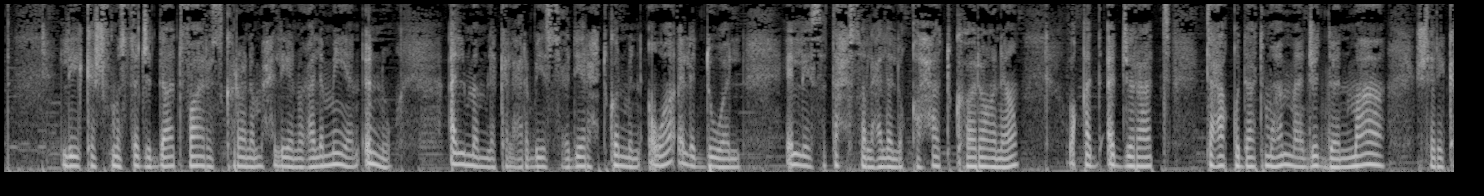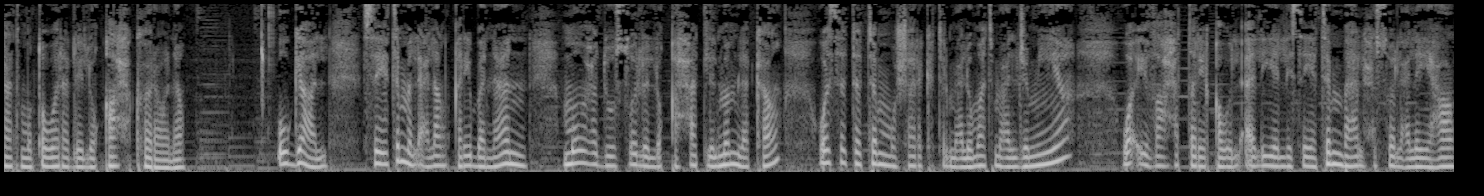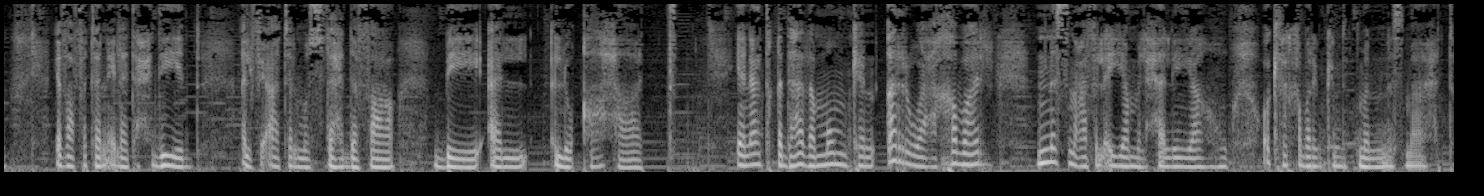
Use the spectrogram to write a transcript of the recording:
لكشف مستجدات فيروس كورونا محليا وعالميا أنه المملكة العربية السعودية راح تكون من أوائل الدول اللي ستحصل على لقاحات كورونا وقد أجرت تعاقدات مهمة جدا مع شركات مطورة للقاح كورونا. وقال سيتم الإعلان قريبا عن موعد وصول اللقاحات للمملكة وستتم مشاركة المعلومات مع الجميع وإيضاح الطريقة والآلية اللي سيتم بها الحصول عليها إضافة إلى تحديد الفئات المستهدفة باللقاحات. يعني أعتقد هذا ممكن أروع خبر نسمعه في الأيام الحالية وأكثر خبر يمكن نتمنى نسمعه حتى.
